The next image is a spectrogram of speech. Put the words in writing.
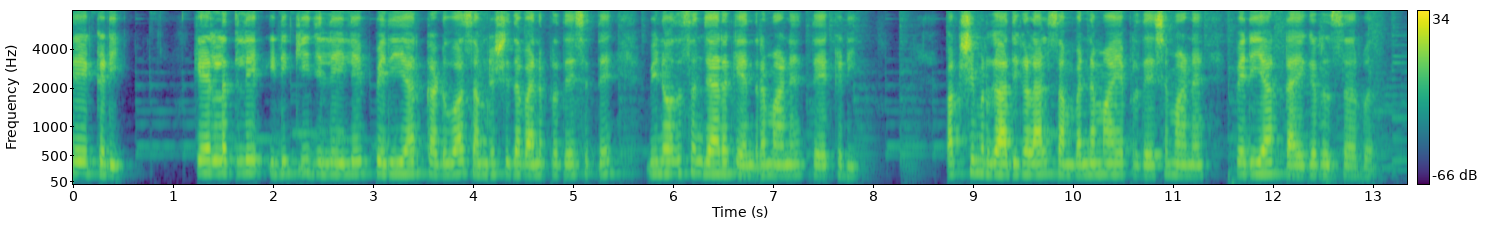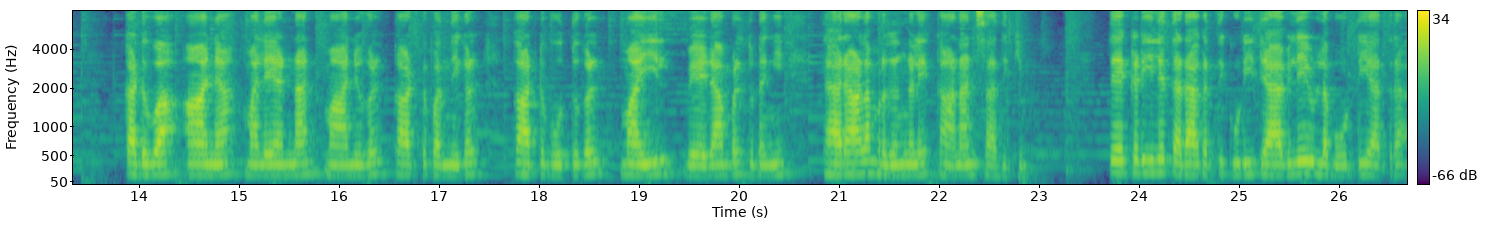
തേക്കടി കേരളത്തിലെ ഇടുക്കി ജില്ലയിലെ പെരിയാർ കടുവ സംരക്ഷിത വനപ്രദേശത്തെ വിനോദസഞ്ചാര കേന്ദ്രമാണ് തേക്കടി. പക്ഷിമൃഗാദികളാൽ സമ്പന്നമായ പ്രദേശമാണ് പെരിയാർ ടൈഗർ റിസർവ്. കടുവ ആന മലയണ്ണാൻ മാനുകൾ കാട്ടുപന്നികൾ കാട്ടുപോത്തുകൾ മയിൽ വേഴാമ്പൽ തുടങ്ങി ധാരാളം മൃഗങ്ങളെ കാണാൻ സാധിക്കും. തേക്കടിയിലെ തടാകത്തിൽ കൂടി രാവിലെയുള്ള ബോട്ട് യാത്ര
